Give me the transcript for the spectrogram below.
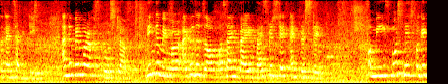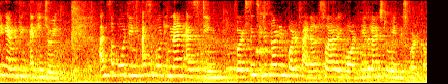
2017. I'm the member of Sports Club. Being the member, I do the job assigned by Vice President and President. For me, sports means forgetting everything and enjoying. I'm supporting, I support England as a team, but since it is not in quarterfinal, so I want Netherlands to win this World Cup.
